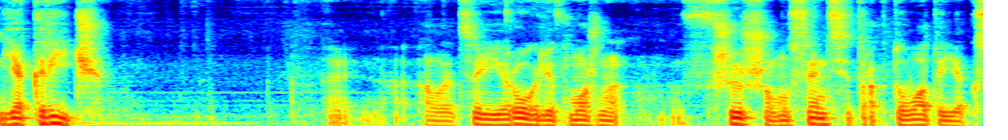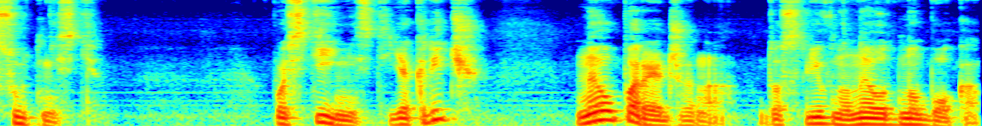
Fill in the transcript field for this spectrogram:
як річ, е, але цей іерогліф можна в ширшому сенсі трактувати як сутність. Постійність як річ неупереджена, дослівно неоднобока,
